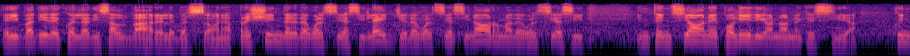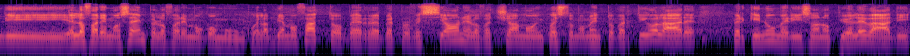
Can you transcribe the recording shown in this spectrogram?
ribadito, è quella di salvare le persone, a prescindere da qualsiasi legge, da qualsiasi norma, da qualsiasi intenzione politica o non che sia. Quindi, e lo faremo sempre, lo faremo comunque. L'abbiamo fatto per, per professione, lo facciamo in questo momento particolare perché i numeri sono più elevati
